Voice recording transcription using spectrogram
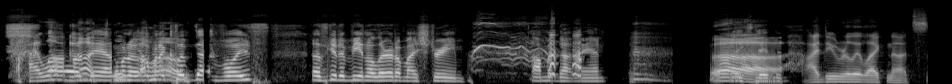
I love Oh nuts. man, I'm gonna I'm gonna clip that voice. That's gonna be an alert on my stream. I'm a nut man. David. I do really like nuts,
